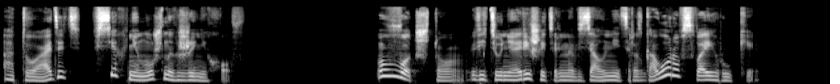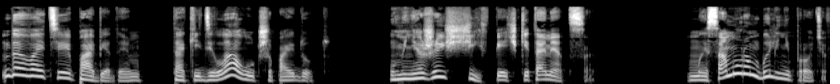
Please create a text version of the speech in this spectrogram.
отвадить всех ненужных женихов. Вот что, Витюня решительно взял нить разговора в свои руки. «Давайте пообедаем, так и дела лучше пойдут. У меня же ищи в печке томятся». Мы с Амуром были не против.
